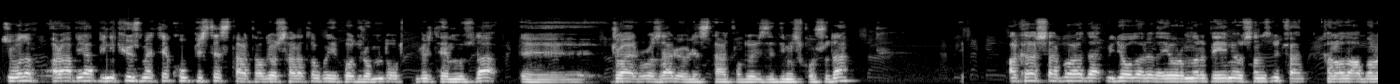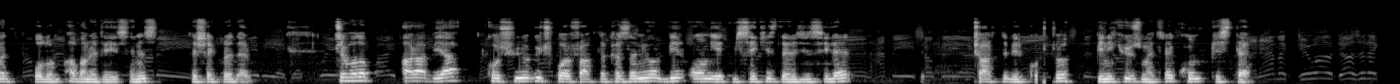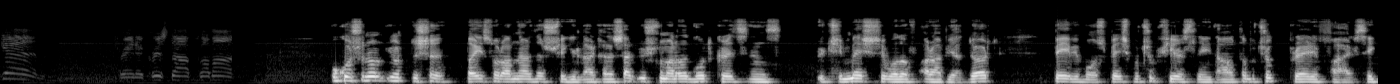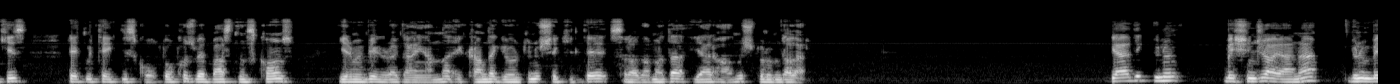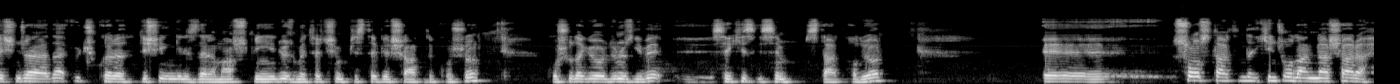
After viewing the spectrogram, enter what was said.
Cevalıp Arabia 1200 metre kum start alıyor. Saratoga Hipodromu'nda 31 Temmuz'da e, Joel Rosario ile start alıyor izlediğimiz koşuda. Arkadaşlar bu arada videoları ve yorumları beğeniyorsanız lütfen kanala abone olun. Abone değilseniz teşekkür ederim. Cevalop Arabia koşuyu 3 boy farkla kazanıyor. 1.10.78 derecesiyle şartlı bir koşu 1200 metre kum pistte. Bu koşunun yurt dışı bahis oranları da şu şekilde arkadaşlar. 3 numaralı Good Credence 3.25 Chivalov Arabia 4 Baby Boss 5.5, Fierce Lady 6.5, Prairie Fire 8, Let Me Take This Call 9 ve Boston Scones 21 lira ganyanla ekranda gördüğünüz şekilde sıralamada yer almış durumdalar. Geldik günün 5. ayağına. Günün 5. ayağı da 3 yukarı dişi İngilizlere mahsus 1700 metre çim pistte bir şartlı koşu. Koşuda gördüğünüz gibi 8 e, isim start alıyor. Ee, Son startında ikinci olan Laşara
